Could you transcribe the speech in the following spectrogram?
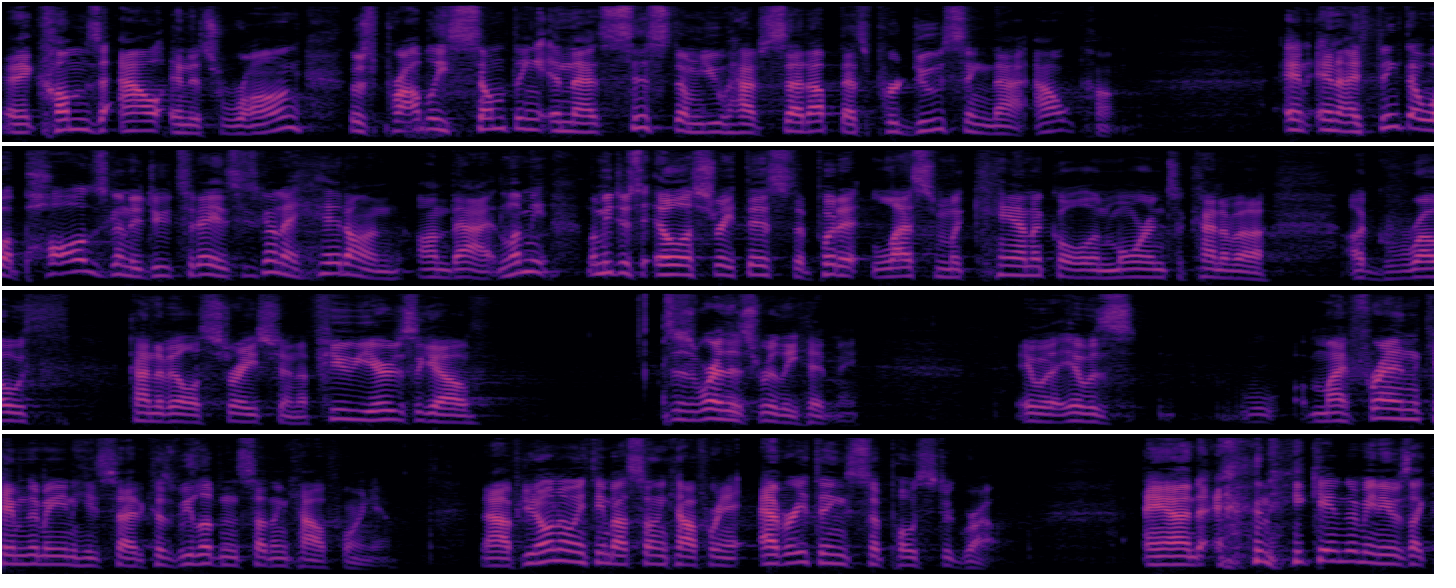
and it comes out and it's wrong, there's probably something in that system you have set up that's producing that outcome. And, and I think that what Paul is going to do today is he's going to hit on, on that. Let me, let me just illustrate this to put it less mechanical and more into kind of a, a growth kind of illustration. A few years ago, this is where this really hit me. It, it was my friend came to me and he said, because we live in Southern California. Now, if you don't know anything about Southern California, everything's supposed to grow. And, and he came to me and he was like,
